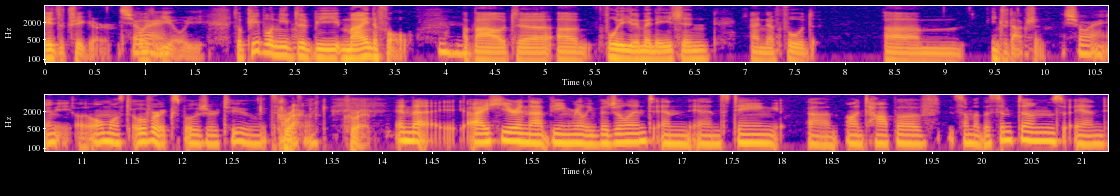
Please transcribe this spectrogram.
it's a trigger sure. with EOE. So people need to be mindful mm-hmm. about uh, um, food elimination and uh, food um, introduction. Sure, and almost overexposure too. It sounds Correct. like correct. And that I hear in that being really vigilant and and staying um, on top of some of the symptoms and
